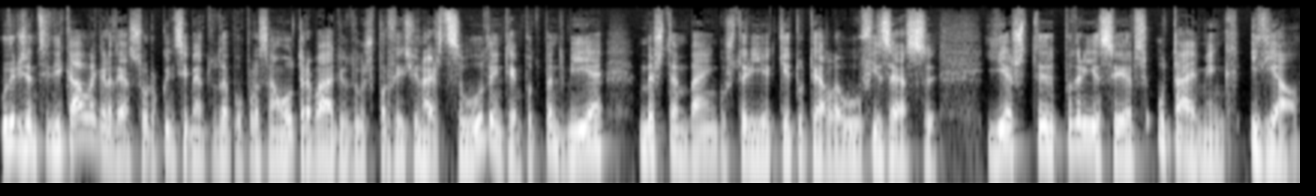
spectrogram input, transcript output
O dirigente sindical agradece o reconhecimento da população ao trabalho dos profissionais de saúde em tempo de pandemia, mas também gostaria que a tutela o fizesse. E este poderia ser o timing ideal.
